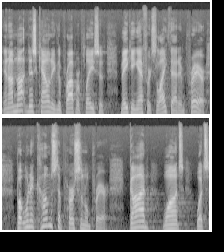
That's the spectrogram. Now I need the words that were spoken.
And I'm not discounting the proper place of making efforts like that in prayer. But when it comes to personal prayer, God wants what's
